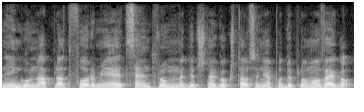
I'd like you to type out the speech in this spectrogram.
e-learningu na platformie Centrum Medycznego Kształcenia Podyplomowego.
